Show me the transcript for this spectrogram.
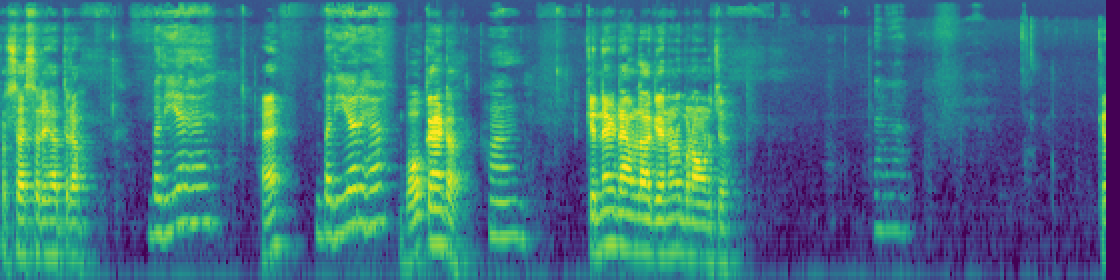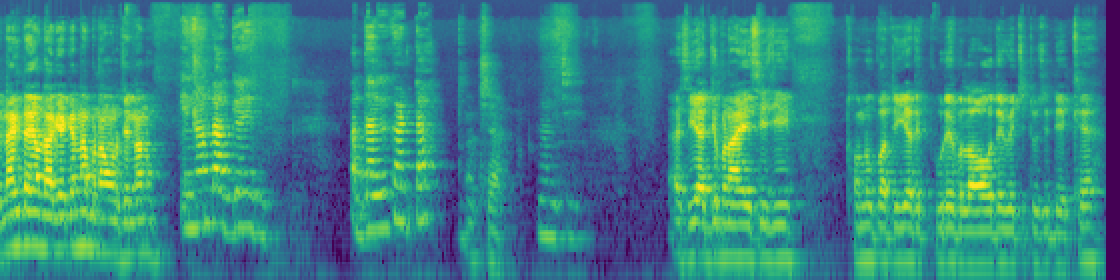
ਪ੍ਰੋਸੈਸ ਰਿਹਾ ਤੇਰਾ? ਵਧੀਆ ਰਿਹਾ। ਹੈ? ਵਧੀਆ ਰਿਹਾ। ਬਹੁਤ ਘੈਂਟ। ਹਾਂ। ਕਿੰਨਾ ਟਾਈਮ ਲੱਗ ਗਿਆ ਇਹਨਾਂ ਨੂੰ ਬਣਾਉਣ 'ਚ? ਕਿੰਨਾ ਟਾਈਮ ਲੱਗ ਗਿਆ ਕਿੰਨਾ ਬਣਾਉਣ 'ਚ ਇਹਨਾਂ ਨੂੰ? ਇਹਨਾਂ ਨੂੰ ਲੱਗ ਗਿਆ ਜੀ। ਅੱਧਾ ਕੁ ਘੰਟਾ। ਅੱਛਾ। ਹਾਂਜੀ। ਅਸੀਂ ਅੱਜ ਬਣਾਏ ਸੀ ਜੀ ਤੁਹਾਨੂੰ ਪਤਾ ਹੀ ਹੈ ਤੇ ਪੂਰੇ ਵਲੌਗ ਦੇ ਵਿੱਚ ਤੁਸੀਂ ਦੇਖਿਆ।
